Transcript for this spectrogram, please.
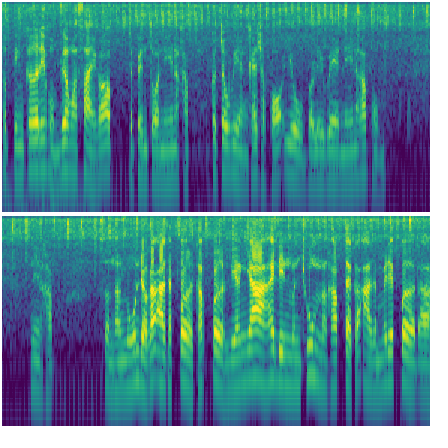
สปริงเกอร์ที่ผมเลือกมาใส่ก็จะเป็นตัวนี้นะครับ ก็จะเหวี่ยงแค่เฉพาะอยู่บริเวณนี้นะครับ ผม นี่นะครับ ส่วนทางนู้นเดี๋ยวก็อาจจะเปิดครับ เปิดเลี้ยงหญ้าให้ดินมันชุ่มนะครับ แต่ก็อาจจะไม่ได้เปิดอ่า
